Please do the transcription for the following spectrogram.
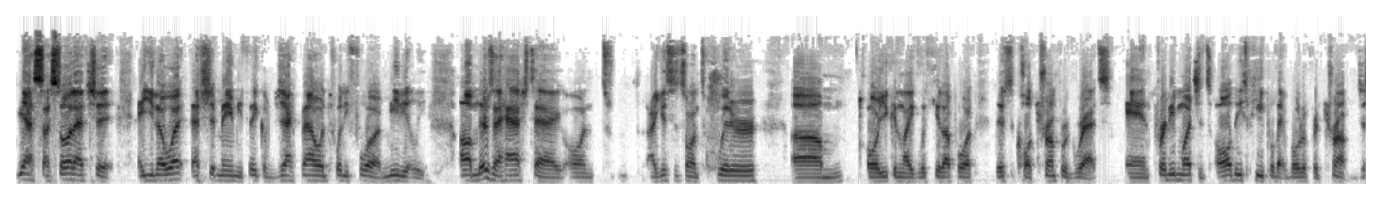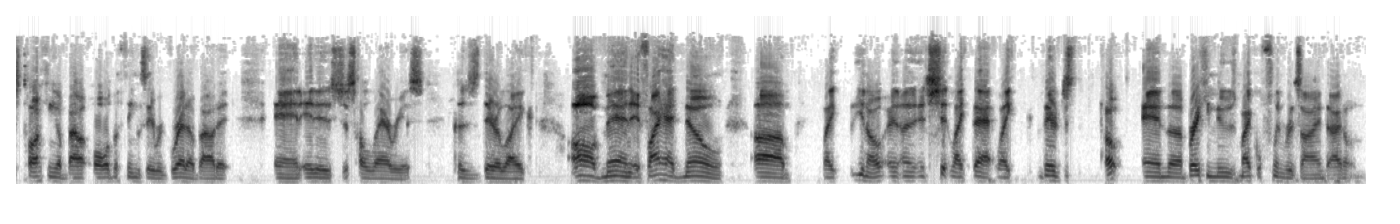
yes, I saw that shit, and you know what? That shit made me think of Jack Bauer twenty four immediately. Um, there's a hashtag on, I guess it's on Twitter. Um, or you can like look it up on this is called Trump regrets, and pretty much it's all these people that voted for Trump just talking about all the things they regret about it, and it is just hilarious because they're like, oh man, if I had known, um, like you know, and, and shit like that, like they're just oh, and uh, breaking news: Michael Flynn resigned. I don't.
